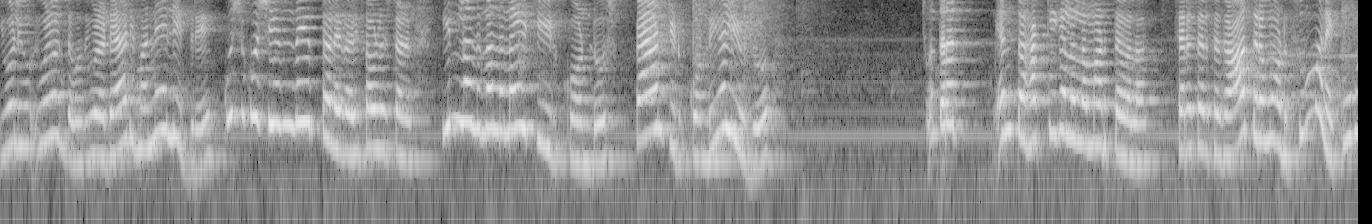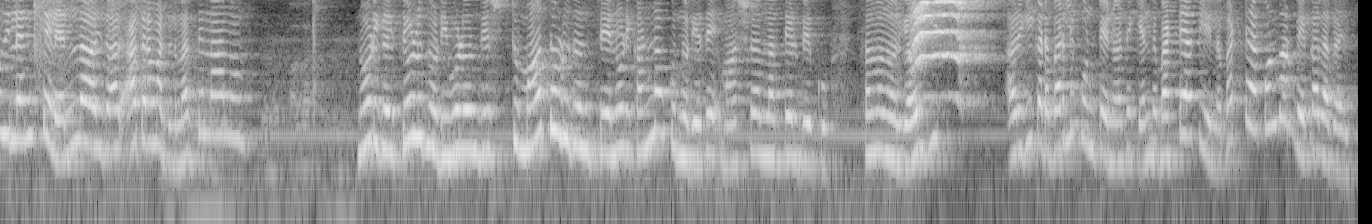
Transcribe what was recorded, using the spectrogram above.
ಇವಳು ಇವಳು ಅಂತ ಗೊತ್ತು, ಇವಳ ಡ್ಯಾಡಿ ಮನೆಯಲ್ಲಿ ಇದ್ರೆ ಖುಷಿ ಖುಷಿಯಿಂದ ಇರ್ತಾಳೆ ಗೈಸ್ ಅವಳ ಸ್ಟಾರ್ಟ್ ಇಲ್ಲಾಂದ್ರೆ ನನ್ನ ನೈಟಿ ಇಟ್ಕೊಂಡು ಪ್ಯಾಂಟ್ ಇಟ್ಕೊಂಡು ಎಳೆಯುವುದು ಒಂಥರ ಎಂತ ಹಕ್ಕಿಗಳೆಲ್ಲ ಮಾಡ್ತೇವಲ್ಲ, ಚರ ಚರ ಚರ, ಆ ಥರ ಮಾಡೋದು. ಸುಮ್ಮನೆ ಕೂಗುದಿಲ್ಲ ಎಂತ ಇಲ್ಲ, ಎಲ್ಲ ಇದು ಆ- ಥರ ಮಾಡ್ತಾಳೆ ಮತ್ತೆ ನಾನು ನೋಡಿ ಗೈಸ್ ಹೇಳುದು ನೋಡಿ, ಇವಳು ಒಂದು ಎಷ್ಟು ಮಾತಾಡುದಂತೆ. ನೋಡಿ, ಕಣ್ಣು ಹಾಕುದು ನೋಡಿ, ಅದೇ, ಮಾಷಲ್ಲ ಅಂತ ಹೇಳಬೇಕು. ಸಲ್ಮಾನ್ ಅವ್ರಿಗೆ ಅವ್ರಿಗೆ ಅವ್ರಿಗೆ ಈ ಕಡೆ ಬರ್ಲಿಕ್ಕೆ ಉಂಟೇನು ಅದಕ್ಕೆ ಅಂದ್ರೆ ಬಟ್ಟೆ ಹಾಕ್ಲಿಲ್ಲ. ಬಟ್ಟೆ ಹಾಕೊಂಡು ಬರ್ಬೇಕಲ್ಲ ಗೈಸ್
